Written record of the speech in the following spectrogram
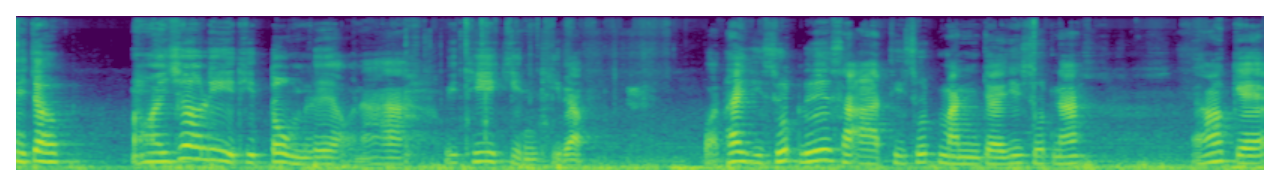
นี่จะหอยเชอรี่ที่ต้มแล้วนะคะ วิธีกินที่แบบ ปลอดภัยที่สุดหรือสะอาดที่สุดมันใจที่สุดนะ แล้วแกะ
